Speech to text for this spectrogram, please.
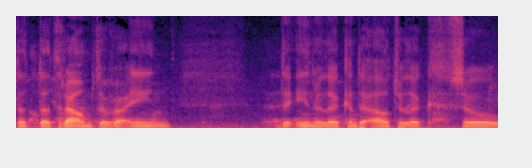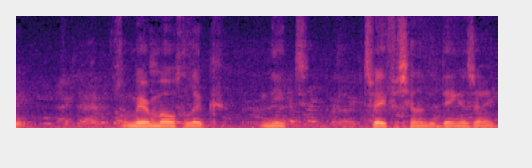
Dat, dat ruimte waarin de innerlijk en de uiterlijk zo, zo meer mogelijk niet twee verschillende dingen zijn.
